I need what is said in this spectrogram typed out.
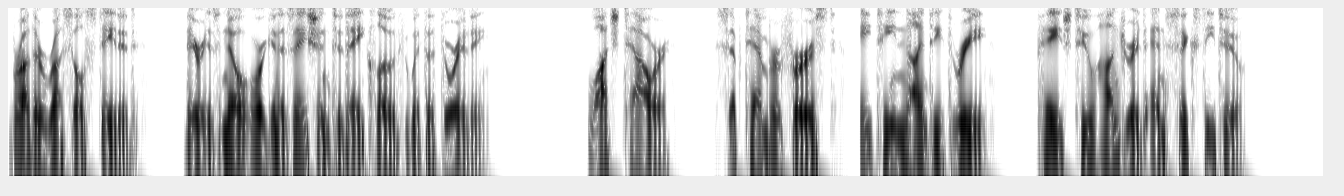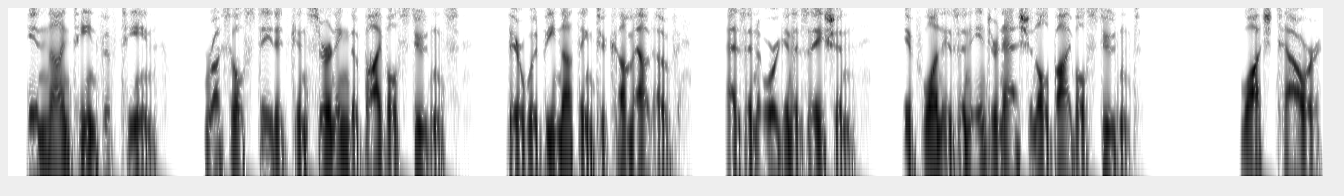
Brother Russell stated, There is no organization today clothed with authority. Watchtower, September 1, 1893, page 262. In 1915, Russell stated concerning the Bible students, there would be nothing to come out of, as an organization, if one is an international Bible student. Watchtower,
